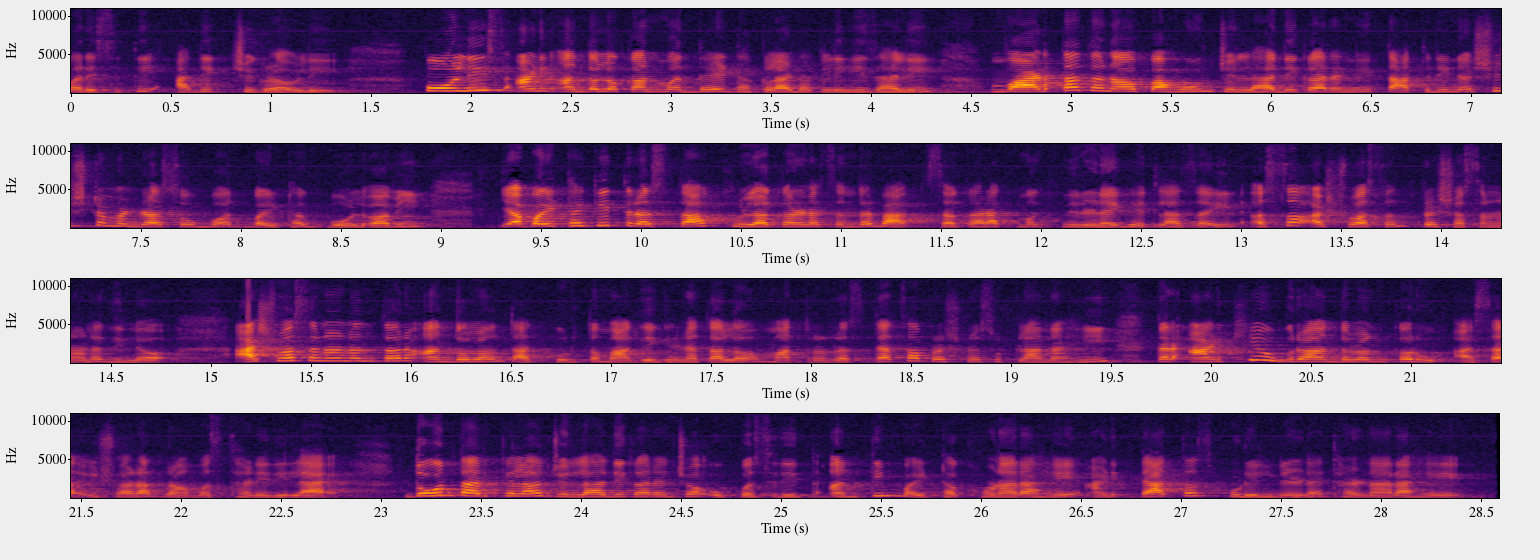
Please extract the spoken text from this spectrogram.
परिस्थिती अधिक चिघळवली. पोलीस आणि आंदोलकांमध्ये ढकलाढकलीही झाली. वाढता तणाव पाहून जिल्हाधिकाऱ्यांनी तातडीनं शिष्टमंडळासोबत बैठक बोलवावी या बैठकीत रस्ता खुला करण्यासंदर्भात सकारात्मक निर्णय घेतला जाईल असं आश्वासन प्रशासनानं दिलं. आश्वासनानंतर आंदोलन तात्पुरतं मागे घेण्यात आलं. मात्र रस्त्याचा प्रश्न सुटला नाही. तर आणखी उग्र आंदोलन करू असा इशारा ग्रामस्थांनी दिलाय. दोन तारखेला जिल्हाधिकाऱ्यांच्या उपस्थितीत अंतिम बैठक होणार आहे आणि त्यातच पुढील निर्णय ठरणार आहे.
